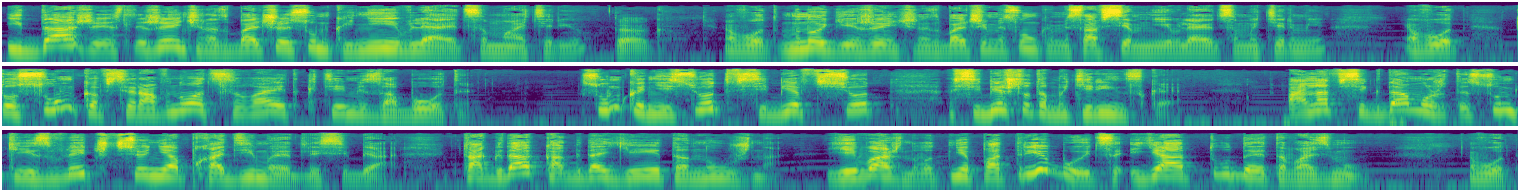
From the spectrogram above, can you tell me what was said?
И даже если женщина с большой сумкой не является матерью, Так. Вот, многие женщины с большими сумками совсем не являются матерьми, вот, то сумка все равно отсылает к теме заботы. Сумка несет в себе все, в себе что-то материнское. Она всегда может из сумки извлечь все необходимое для себя. Тогда, когда ей это нужно. Ей важно, вот мне потребуется, и я оттуда это возьму. Вот.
